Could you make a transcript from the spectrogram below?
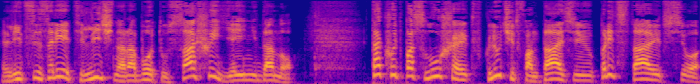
лицезреть лично работу Саши ей не дано. Так хоть послушает, включит фантазию, представит все.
